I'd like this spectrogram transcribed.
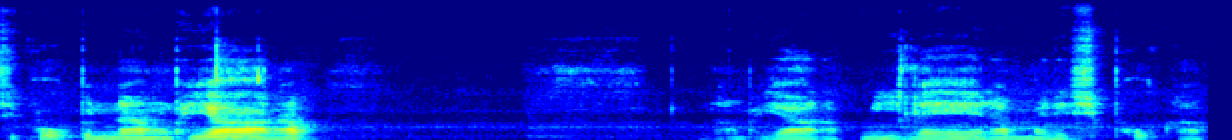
สิบหกเป็นนางพญานะครับ ยางครับมีแร่นะครับหมายเลขสิบหกครับ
